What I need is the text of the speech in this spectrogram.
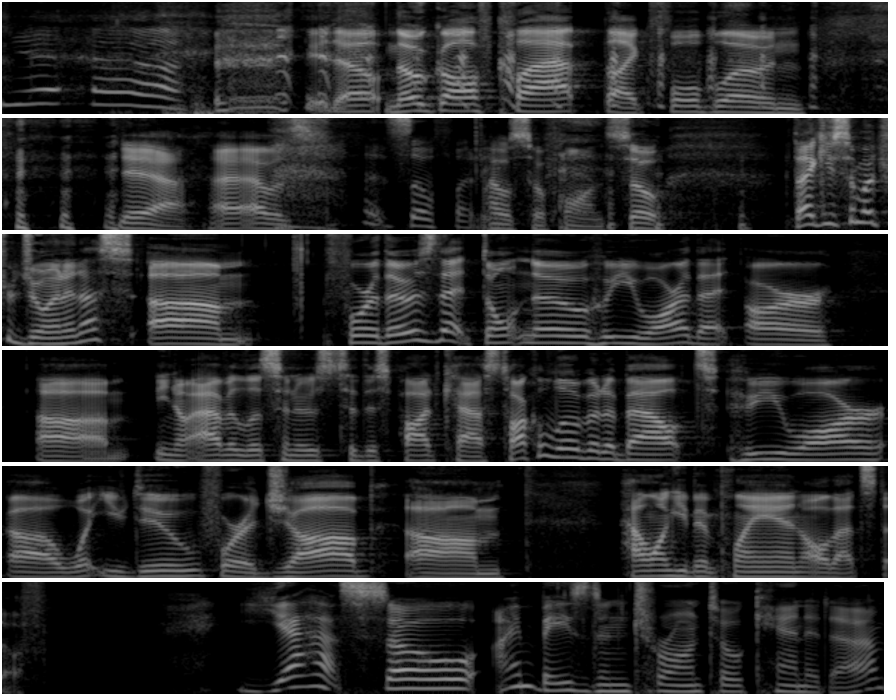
yeah, you know, no golf clap, like full blown." Yeah, I, I was That's so funny. that was so fun. So, thank you so much for joining us. Um, for those that don't know who you are, that are um, you know avid listeners to this podcast, talk a little bit about who you are, uh, what you do for a job, um, how long you've been playing, all that stuff. Yeah, so I'm based in Toronto, Canada.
